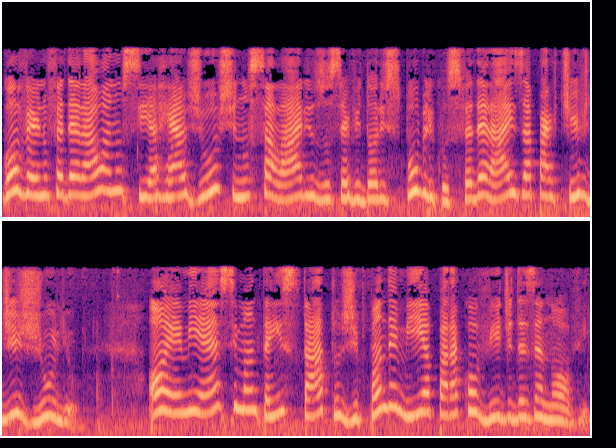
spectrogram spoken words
Governo federal anuncia reajuste nos salários dos servidores públicos federais a partir de julho. OMS mantém status de pandemia para a Covid-19.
